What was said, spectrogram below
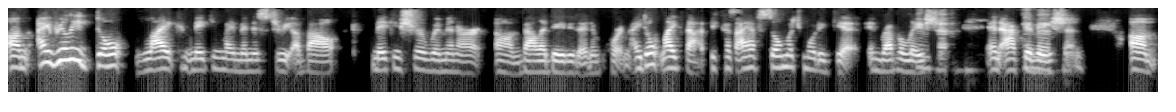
Um, I really don't like making my ministry about making sure women are um, validated and important. I don't like that because I have so much more to get in revelation Amen. and activation. Um,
